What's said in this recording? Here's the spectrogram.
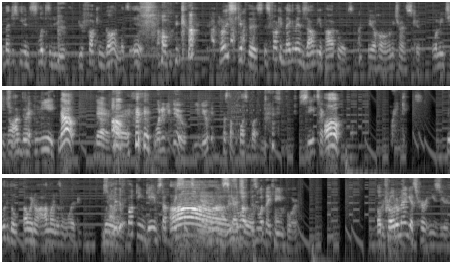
if that just even slips into you, you're fucking gone. That's it. Oh my god. How do I skip this? This fucking Mega Man Zombie Apocalypse. Yo, hold on. Let me try and skip. Let me teach No, you I'm doing- technique. No. There. Oh. Alright. What did you do? Did you do it? Press the plus button. See, technique. Oh. Rankings. You look at the. Oh wait, no, online doesn't work. Just Wait. play the fucking game. Stop ah! wasting Oh, time this, is what, this is what they came for. Oh, Proto Man gets hurt easier.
